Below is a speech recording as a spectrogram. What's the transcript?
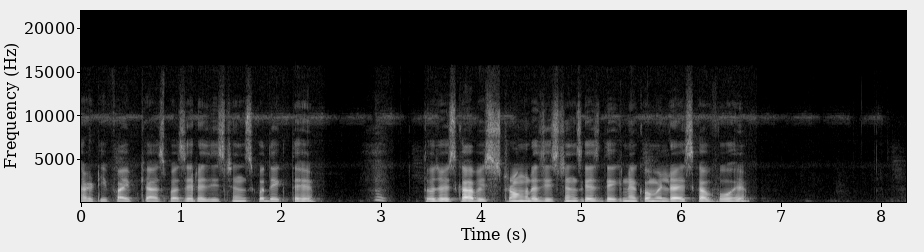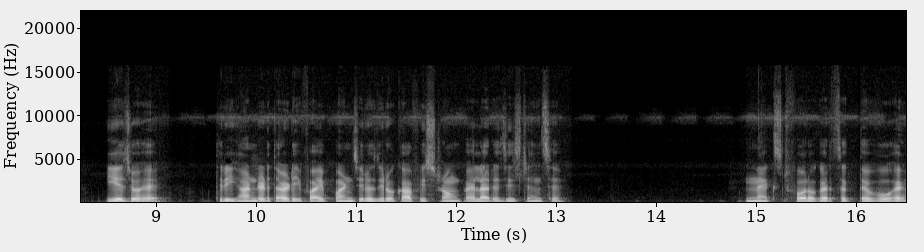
thirty five के आसपास है। रेजिस्टेंस को देखते हैं। तो जो इसका अभी स्ट्रॉन्ग रेजिस्टेंस के देखने को मिल रहा है इसका, वो है, ये जो है three hundred thirty five point zero zero काफ़ी स्ट्रॉन्ग पहला रेजिस्टेंस है। नेक्स्ट फॉलो कर सकते हो, वो है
